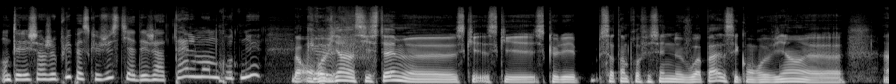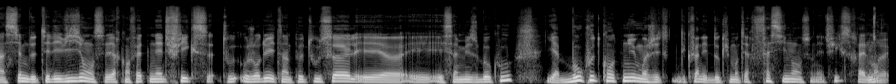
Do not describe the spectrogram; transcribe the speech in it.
on télécharge plus parce que juste il y a déjà tellement de contenu. Bah, on que- revient à un système, euh, ce, qui est- ce, qui est- ce que les, certains professionnels ne voient pas, c'est qu'on revient euh, à un système de télévision. C'est-à-dire qu'en fait, Netflix, tout- aujourd'hui, est un peu tout seul et, euh, et- et s'amuse beaucoup. Il y a beaucoup de contenu. Moi, j'ai découvert des documentaires fascinants sur Netflix, réellement. Ouais.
